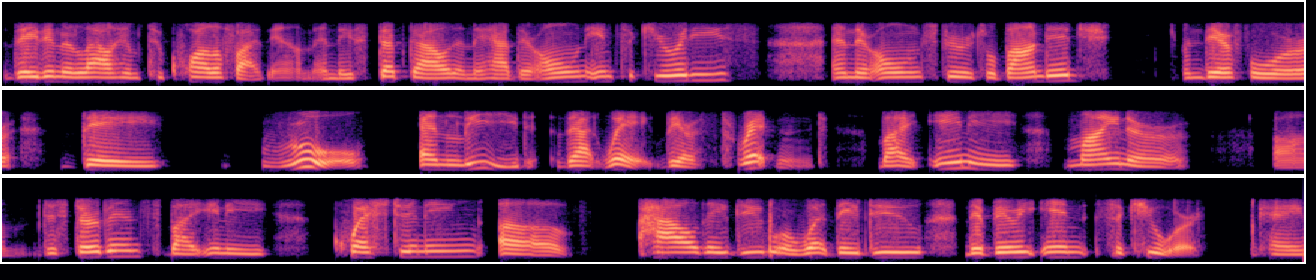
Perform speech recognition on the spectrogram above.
they didn't allow Him to qualify them. And they stepped out and they had their own insecurities and their own spiritual bondage, and therefore they rule and lead that way. They are threatened by any minor um, disturbance, by any questioning of how they do or what they do. They're very insecure. Okay,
